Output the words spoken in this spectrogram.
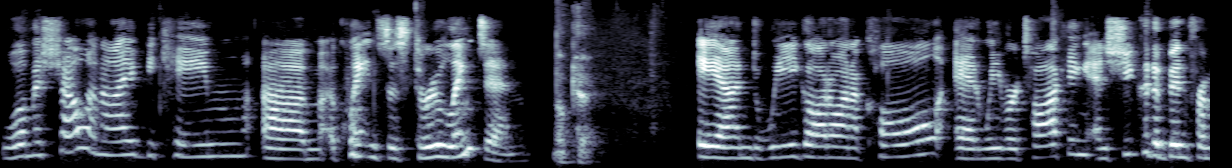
Well, Michelle and I became um, acquaintances through LinkedIn. Okay. and we got on a call and we were talking and she could have been from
